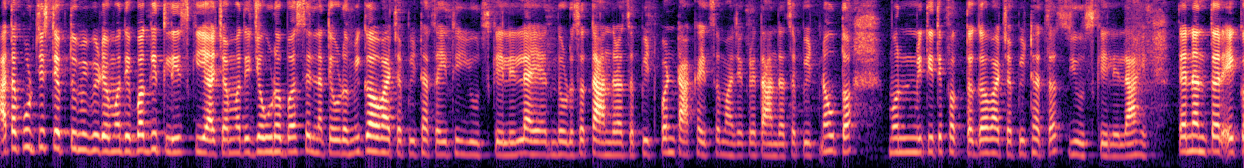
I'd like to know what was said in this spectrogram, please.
आता पुढची स्टेप तुम्ही व्हिडिओमध्ये बघितलीच की याच्यामध्ये जेवढं बसेल ना तेवढं मी गव्हाच्या पिठाचा इथे यूज केलेला आहे. आणि थोडंसं तांदळाचं पीठ पण टाकायचं. माझ्याकडे तांदळाचं पीठ नव्हतं. म्हणून मी तिथे फक्त गव्हाच्या पिठाचाच यूज केलेला आहे. त्यानंतर एक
